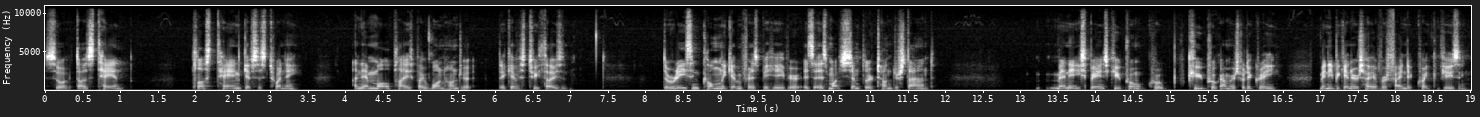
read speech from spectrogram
so it does 10, plus 10 gives us 20, and then multiplies by 100 they give us 2000. The reason commonly given for this behaviour is it is much simpler to understand. Many experienced Q, pro Q programmers would agree. Many beginners, however, find it quite confusing.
